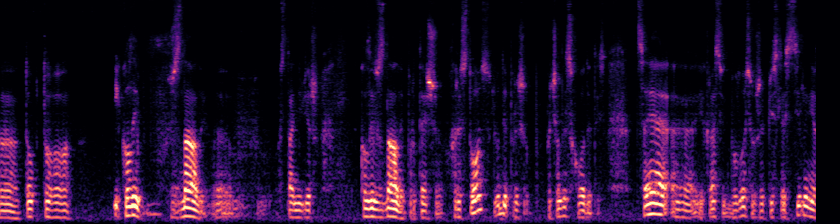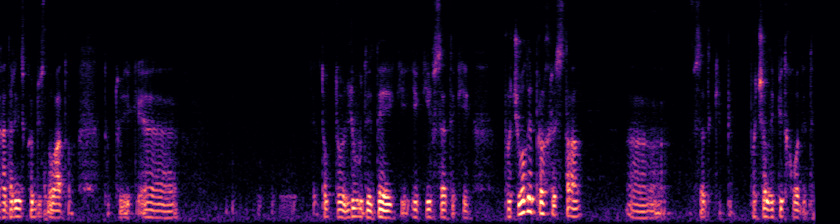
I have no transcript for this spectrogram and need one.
Е, тобто, і коли знали, останній вірш, коли взнали про те, що Христос, люди почали сходитись. Це е, якраз відбулося вже після зцілення Гадаринського біснуватого. Тобто, як, е, тобто люди деякі, які все-таки почули про Христа, е, все-таки почали підходити.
